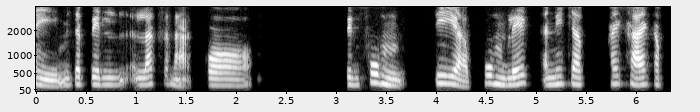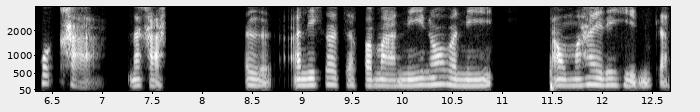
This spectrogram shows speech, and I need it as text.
น่ห์มันจะเป็นลักษณะกอ เป็นพุ่มเตี้ย พุ่มเล็ก อันนี้จะคล้าย ๆ กับพวกข่านะคะ เอออันนี้ก็จะประมาณนี้เนาะ วันนี้เอามาให้ได้เห็นกัน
